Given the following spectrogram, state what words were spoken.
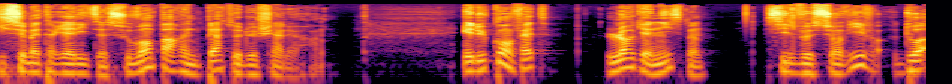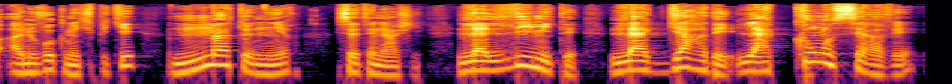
qui se matérialise souvent par une perte de chaleur. Et du coup, en fait, l'organisme, s'il veut survivre, doit à nouveau, comme expliqué, maintenir cette énergie, la limiter, la garder, la conserver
